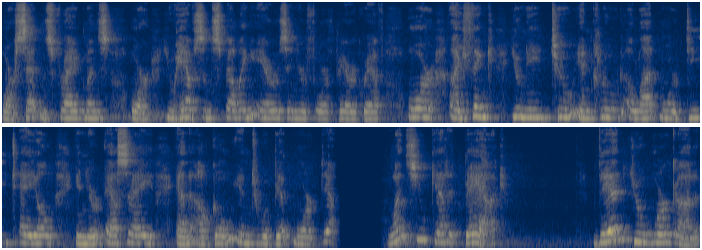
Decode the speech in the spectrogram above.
or sentence fragments or you have some spelling errors in your fourth paragraph or I think you need to include a lot more detail in your essay and I'll go into a bit more depth. Once you get it back, then you'll work on it.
